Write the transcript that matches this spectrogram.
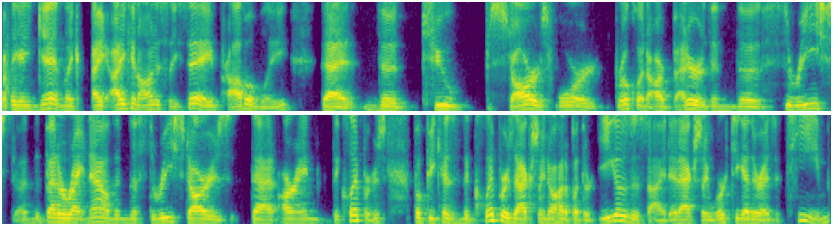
like again, like I, I can honestly say probably that the two stars for Brooklyn are better than the three uh, better right now than the three stars that are in the Clippers. But because the Clippers actually know how to put their egos aside and actually work together as a team,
